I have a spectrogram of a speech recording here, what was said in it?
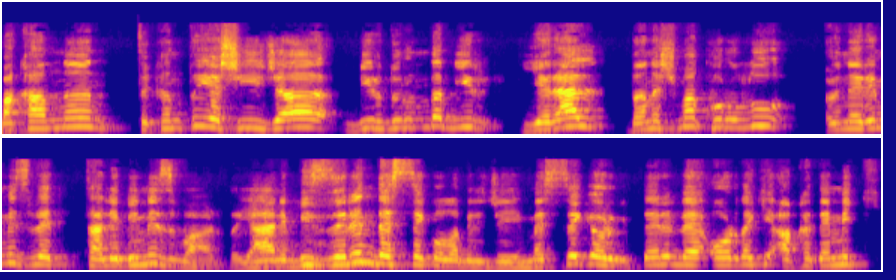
bakanlığın sıkıntı yaşayacağı bir durumda bir yerel danışma kurulu önerimiz ve talebimiz vardı. Yani bizlerin destek olabileceği meslek örgütleri ve oradaki akademik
